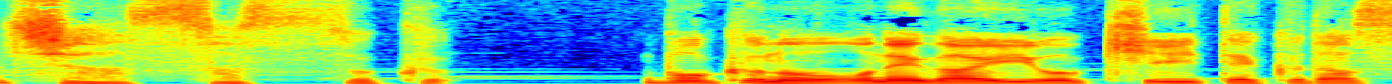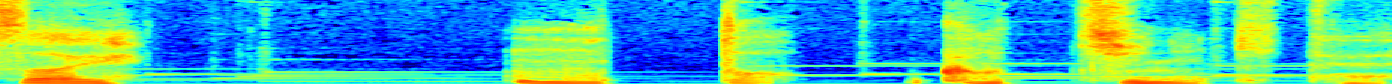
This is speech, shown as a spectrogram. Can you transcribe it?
じゃあ早速、僕のお願いを聞いてください。もっと、こっちに来て。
